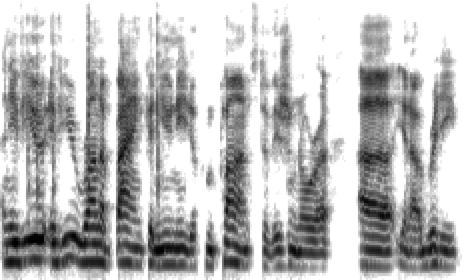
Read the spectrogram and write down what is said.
And if you if you run a bank and you need a compliance division or a uh, you know really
